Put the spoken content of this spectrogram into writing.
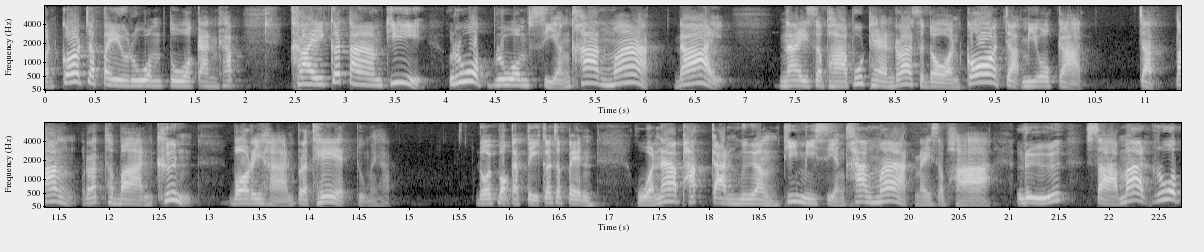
รก็จะไปรวมตัวกันครับ ใครก็ตามที่รวบรวมเสียงข้างมากได้ ในสภาผู้แทนราษฎรก็จะมีโอกาสจัดตั้งรัฐบาลขึ้นบริหารประเทศถูกไหมครับ โดยปกติก็จะเป็นหัวหน้าพักการเมืองที่มีเสียงข้างมากในสภา หรือสามารถรวบ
